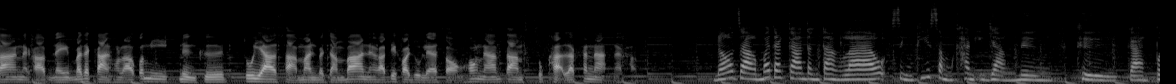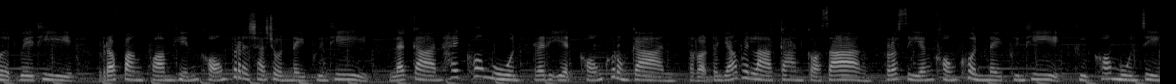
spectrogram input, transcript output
สร้างนะครับ ในมาตรการของเราก็มีหนึ่งคือตู้ยาสามัญประจำบ้านนะครับ ที่คอยดูแลสองห้องน้ำตามสุขลักษณะนะครับ นอกจากมาตรการต่างๆแล้ว สิ่งที่สำคัญอีกอย่างหนึ่ง คือการเปิดเวที รับฟังความเห็นของประชาชนในพื้นที่ และการให้ข้อมูลรายละเอียดของโครงการ ตลอดระยะเวลาการก่อสร้าง เพราะเสียงของคนในพื้นที่ คือข้อมูลจริง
